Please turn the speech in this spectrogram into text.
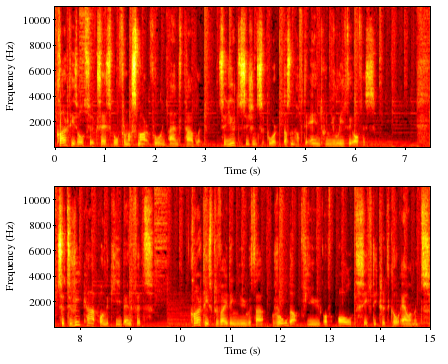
Clarity is also accessible from a smartphone and tablet, so your decision support doesn't have to end when you leave the office. So to recap on the key benefits, Clarity is providing you with a rolled up view of all safety critical elements.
